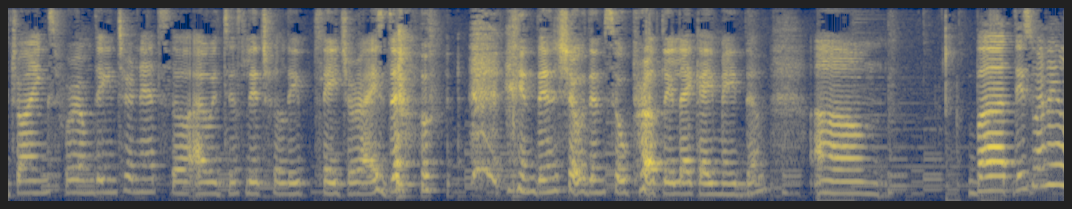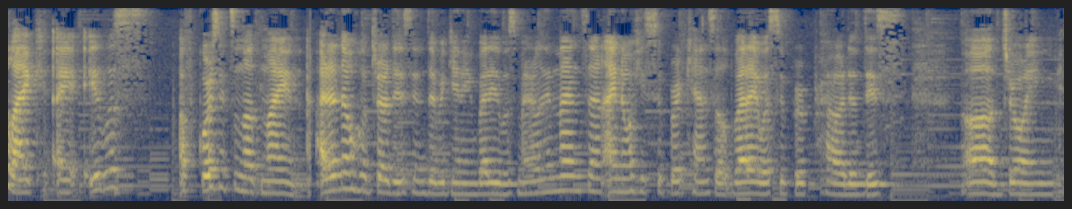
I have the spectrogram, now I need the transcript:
drawings from the internet so I would just literally plagiarize them and then show them so proudly like I made them um, but this one I like I, it was of course it's not mine. I don't know who drew this in the beginning, but it was Marilyn Manson. I know he's super cancelled, but I was super proud of this uh, drawing.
